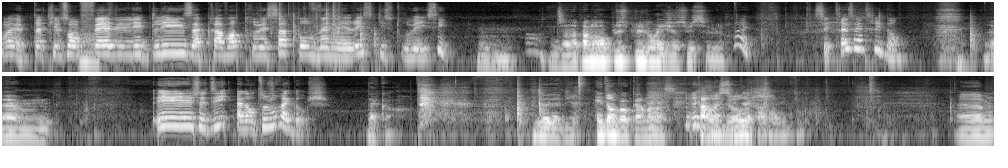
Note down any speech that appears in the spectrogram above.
Ouais, peut-être qu'ils ont fait l'église après avoir trouvé ça pour vénérer ce qui se trouvait ici. Hmm. Nous en apprendrons plus plus loin, je suis sûr. C'est très intriguant. Euh, Et je dis, allons toujours à gauche. D'accord. Le labyrinthe. Et donc, on commence par la Je suis gauche. d'accord avec vous. Euh,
